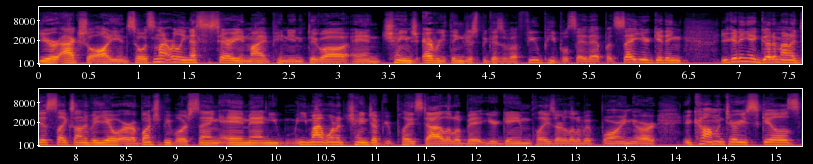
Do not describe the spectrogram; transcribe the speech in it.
your actual audience. So it's not really necessary, in my opinion, to go out and change everything just because of a few people say that. But say you're getting you're getting a good amount of dislikes on a video, or a bunch of people are saying, "Hey, man, you you might want to change up your playstyle a little bit. Your gameplays are a little bit boring, or your commentary skills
